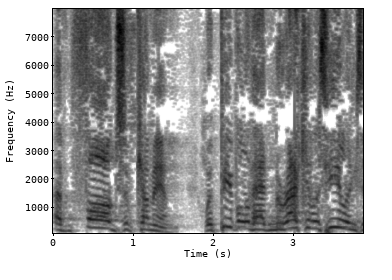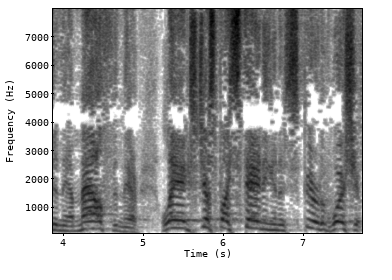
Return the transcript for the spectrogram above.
and fogs have come in, where people have had miraculous healings in their mouth and their legs just by standing in a spirit of worship.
